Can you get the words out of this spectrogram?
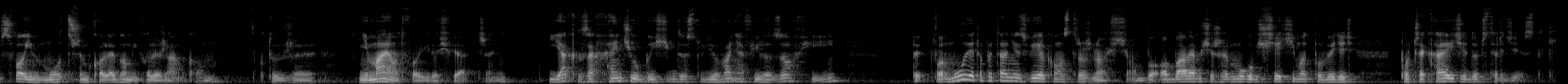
swoim młodszym kolegom i koleżankom, którzy nie mają Twoich doświadczeń? Jak zachęciłbyś ich do studiowania filozofii? Formułuję to pytanie z wielką ostrożnością, bo obawiam się, że mógłbyś chcieć im odpowiedzieć: poczekajcie do czterdziestki.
